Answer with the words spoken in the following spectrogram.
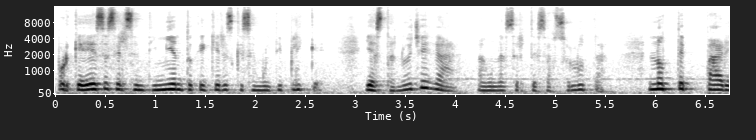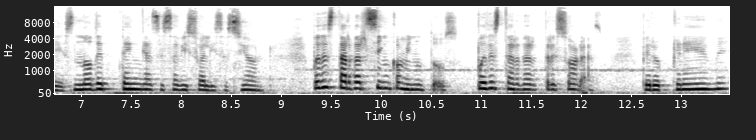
porque ese es el sentimiento que quieres que se multiplique. Y hasta no llegar a una certeza absoluta, no te pares, no detengas esa visualización. Puedes tardar cinco minutos, puedes tardar tres horas, pero créeme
